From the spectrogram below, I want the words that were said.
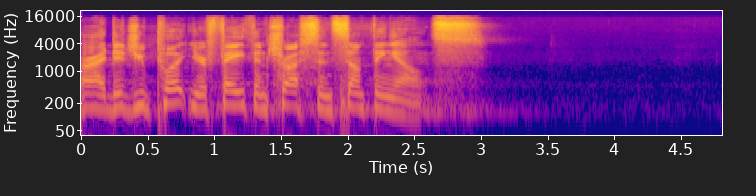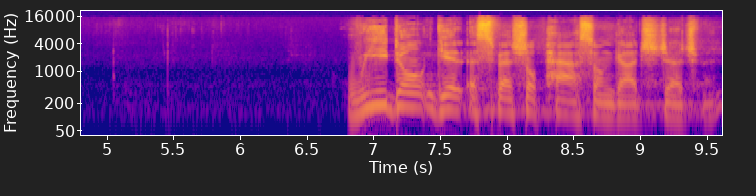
Or did you put your faith and trust in something else? We don't get a special pass on God's judgment.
